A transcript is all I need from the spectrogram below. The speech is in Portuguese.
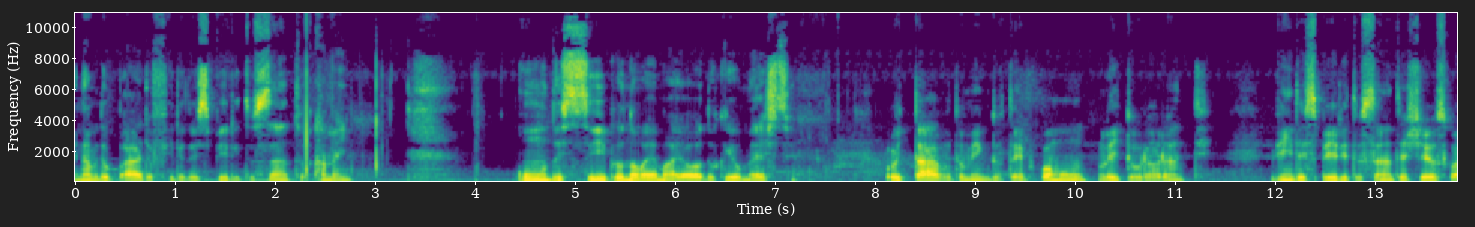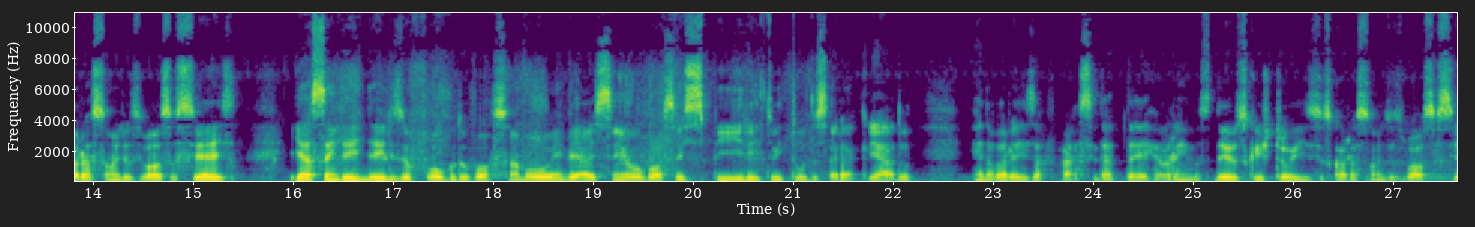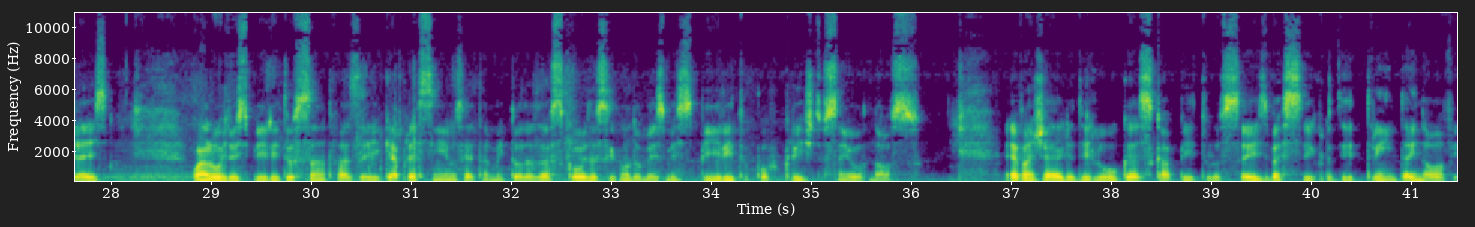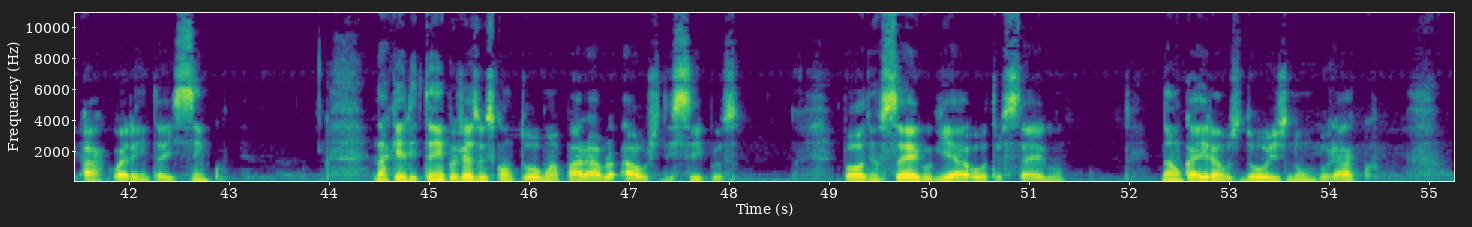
Em nome do Pai, do Filho e do Espírito Santo. Amém. Um discípulo não é maior do que o Mestre. Oitavo domingo do tempo comum, leitura orante. Vinde, Espírito Santo, enchei os corações dos vossos fiéis e acendei neles o fogo do vosso amor. Enviai, Senhor, o vosso Espírito e tudo será criado. Renovareis a face da terra. Oremos, Deus, que instruís os corações dos vossos fiéis com a luz do Espírito Santo, fazei que apreciemos retamente todas as coisas, segundo o mesmo Espírito, por Cristo Senhor nosso. Evangelho de Lucas, capítulo 6, versículo de 39 a 45. Naquele tempo, Jesus contou uma parábola aos discípulos. Pode um cego guiar outro cego? Não cairão os dois num buraco?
